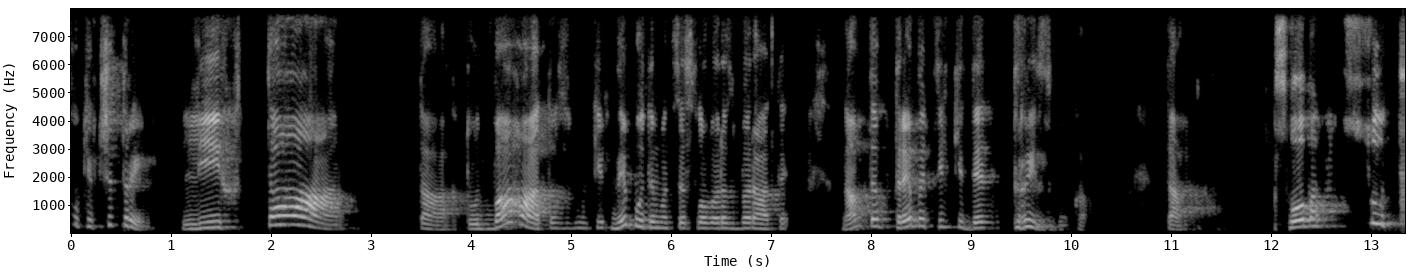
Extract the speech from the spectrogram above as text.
звуків чи три? Ліхтар. Так, тут багато звуків. Не будемо це слово розбирати. Нам треба тільки де три звука. Так, слово суп.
